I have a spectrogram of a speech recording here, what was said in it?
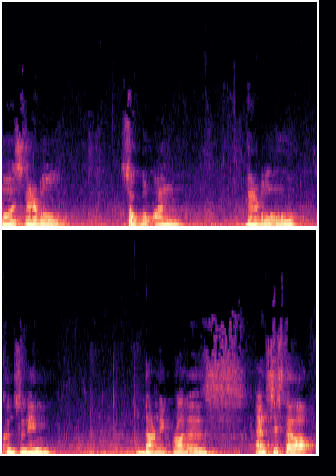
Most Venerable Seok Boeb Ahn, Venerable Kun Sunim, Dharmic brothers and sisters of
